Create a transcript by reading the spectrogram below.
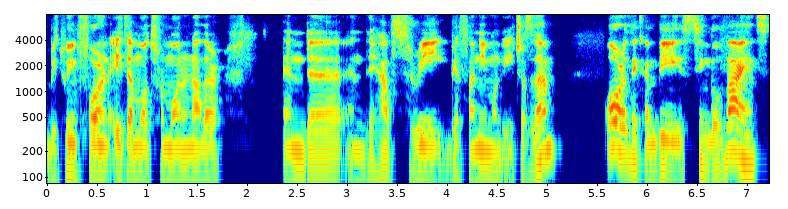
between four and eight amot from one another, and uh, and they have three gefanim on each of them, or they can be single vines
